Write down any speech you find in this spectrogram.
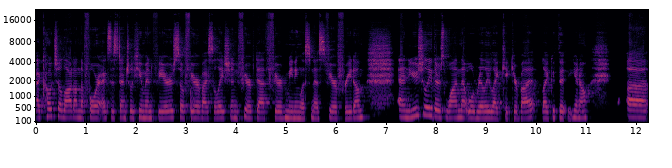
I, I, coach a lot on the four existential human fears. So fear of isolation, fear of death, fear of meaninglessness, fear of freedom. And usually there's one that will really like kick your butt, like the, you know, uh,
